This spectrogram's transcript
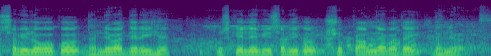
सभी लोगों को धन्यवाद दे रही है। उसके लिए भी सभी को शुभकामनाएँ, बधाई, धन्यवाद।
